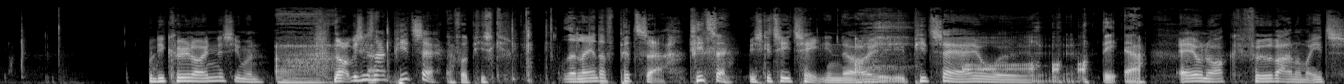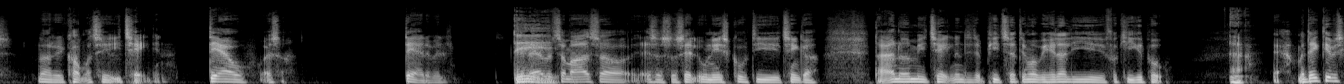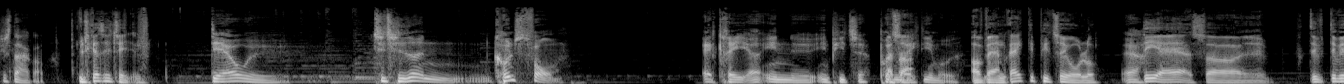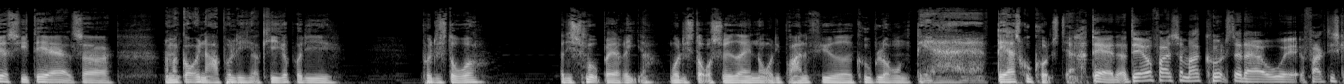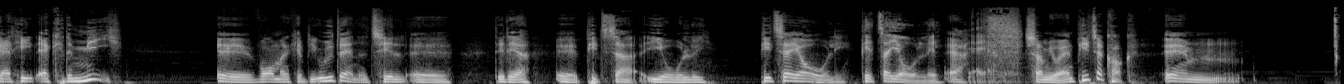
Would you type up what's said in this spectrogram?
Du lige køle øjnene, Simon. Uh, Nå, vi skal ja. snakke pizza. jeg har fået pisk. The land of pizza. Pizza. Vi skal til Italien, og oh. pizza er jo, øh, Oh, det er... er jo nok fødevare nummer et, når det kommer til Italien. Det er jo, altså... Det er det vel. Det, det er vel så meget, så, altså, så selv UNESCO, de tænker, der er noget med Italien, det der pizza, det må vi hellere lige øh, få kigget på. Ja. Ja, men det er ikke det, vi skal snakke om. Vi skal til Italien. det er jo øh, til tider en kunstform at kreere en, øh, en pizza på Altså- den rigtige måde. At være en rigtig pizzaiolo, Ja. det er altså... Øh, det, det vil jeg sige, det er altså... Når man går i Napoli og kigger på de, på de store og de små bagerier, hvor de står og sveder ind over de brændefyrede kubelovne, det er, det er sgu kunst, ja. Det er det. Og det er jo faktisk så meget kunst, at der jo øh, faktisk er et helt akademi, øh, hvor man kan blive uddannet til øh, det der øh, pizzaioli. Pizzaioli, Pizzaioli. ja, Ja, ja. som jo er en pizzakok. Øhm,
